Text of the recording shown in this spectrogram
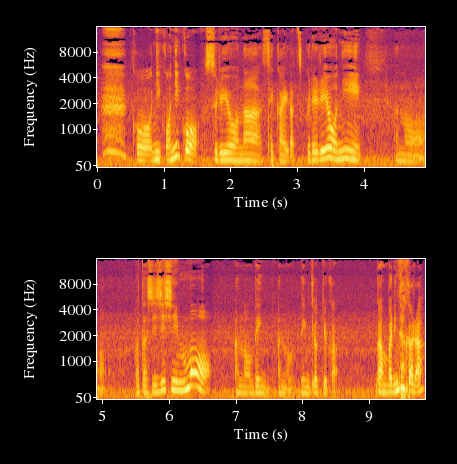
こうニコニコするような世界が作れるようにあの私自身もあの勉あの勉強っていうか頑張りながら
